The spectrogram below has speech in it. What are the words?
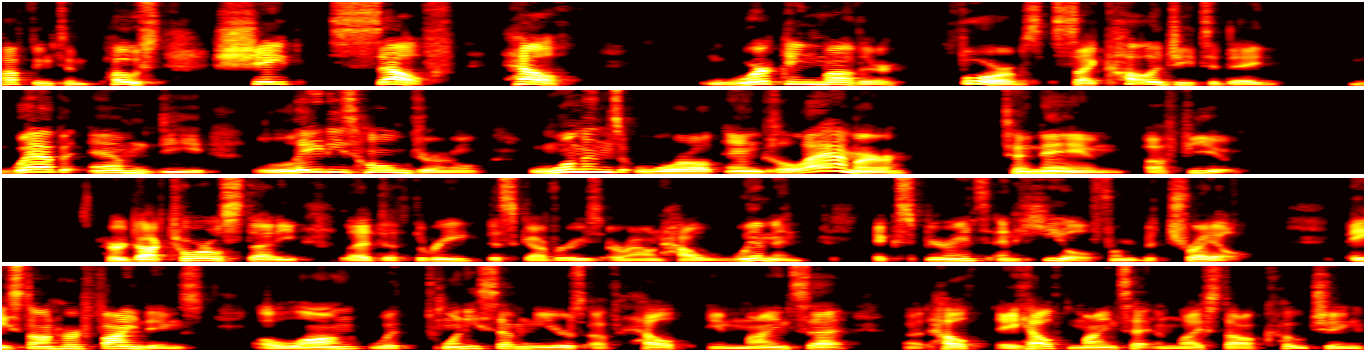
Huffington Post, Shape Self, Health, Working Mother, Forbes, Psychology Today, WebMD, Ladies Home Journal, Woman's World, and Glamour, to name a few. Her doctoral study led to three discoveries around how women experience and heal from betrayal. Based on her findings, along with 27 years of health, a mindset, uh, health, a health mindset and lifestyle coaching,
